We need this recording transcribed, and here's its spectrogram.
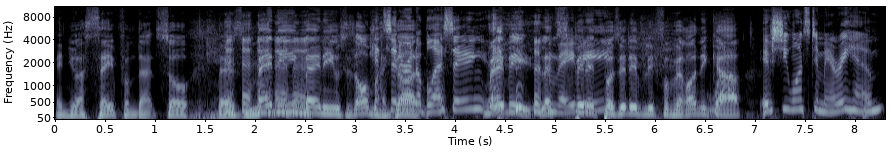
and you are safe from that so there's many many who says oh my Consider god it a blessing. maybe let's spin it positively for veronica If she wants to marry him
